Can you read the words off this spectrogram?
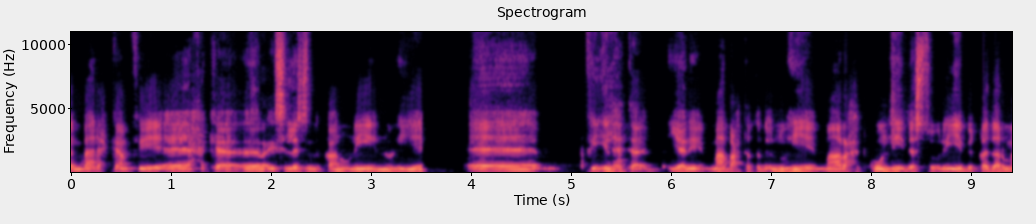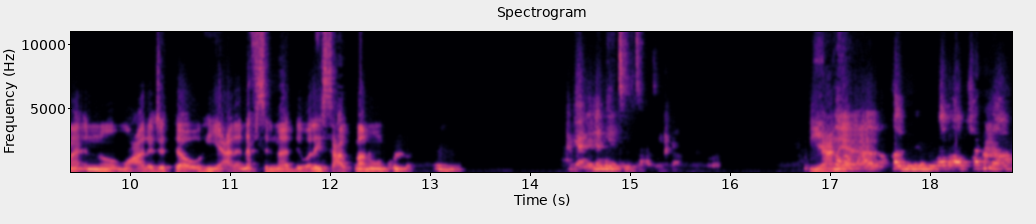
امبارح كان في آه، حكى آه، رئيس اللجنة القانونية إنه هي آه، في إلها ت- يعني ما بعتقد إنه هي ما راح تكون هي دستورية بقدر ما إنه معالجتها أو هي على نفس المادة وليس على القانون كله. يعني لن يتم تعديلها. يعني على الأقل من النواب أو حتى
